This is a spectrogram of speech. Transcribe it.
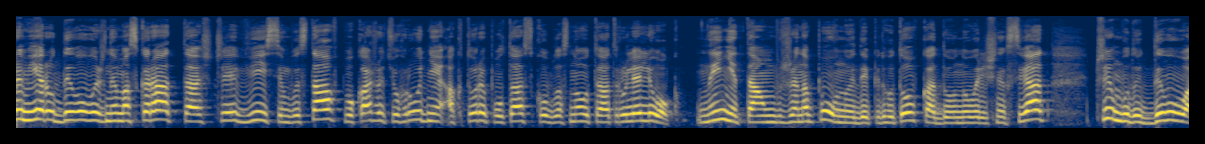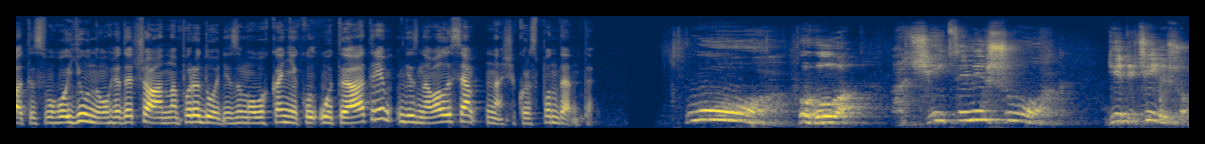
Прем'єру Дивовижний маскарад та ще вісім вистав покажуть у грудні актори Полтавського обласного театру Ляльок. Нині там вже наповну йде підготовка до новорічних свят. Чим будуть дивувати свого юного глядача напередодні зимових канікул у театрі, дізнавалися наші кореспонденти. О, ого! А чий це мішок? Діти, чий мішок?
